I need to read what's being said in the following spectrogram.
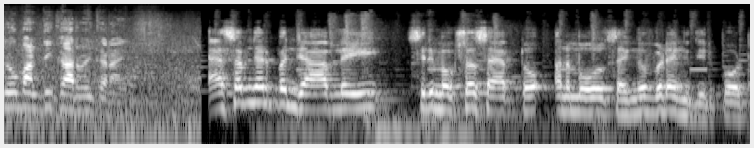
ਜੋ ਬਣਦੀ ਕਾਰਵਾਈ ਕਰਾਂਗੇ। ਐਸਐਮਜਨ ਪੰਜਾਬ ਲਈ ਸ੍ਰੀ ਮੁਕਤਸਰ ਸਾਹਿਬ ਤੋਂ ਅਨਮੋਲ ਸਿੰਘ ਵੜਿੰਗ ਦੀ ਰਿਪੋਰਟ।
